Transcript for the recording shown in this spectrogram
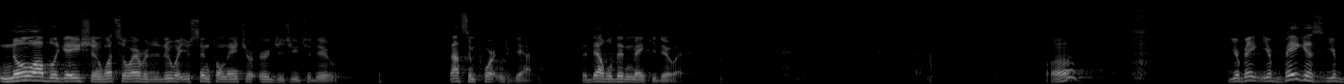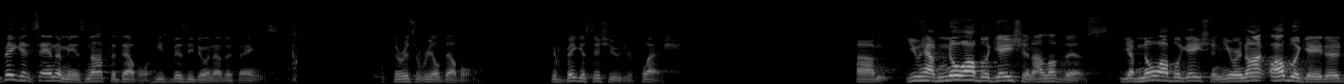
no obligation whatsoever to do what your sinful nature urges you to do. That's important to get. The devil didn't make you do it. Well, your, big, your, biggest, your biggest enemy is not the devil. He's busy doing other things. There is a real devil. Your biggest issue is your flesh. Um, you have no obligation. I love this. You have no obligation. You are not obligated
